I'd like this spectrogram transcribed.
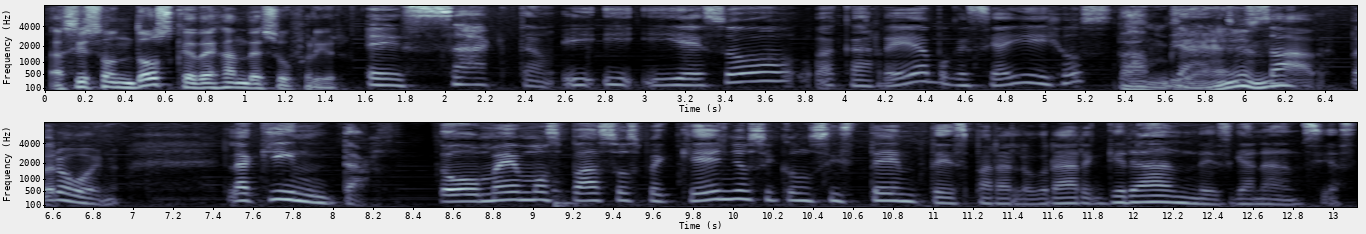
así son dos que dejan de sufrir. Exacto. Y, y, eso acarrea, porque si hay hijos, también. Ya sabes. Pero bueno, la quinta. Tomemos pasos pequeños y consistentes para lograr grandes ganancias.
